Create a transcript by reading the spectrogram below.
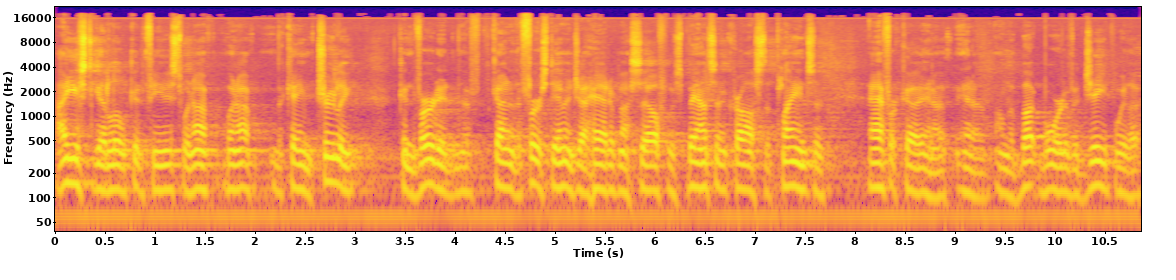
I used to get a little confused when I, when I became truly converted. The, kind of the first image I had of myself was bouncing across the plains of Africa in a, in a, on the buckboard of a Jeep with a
